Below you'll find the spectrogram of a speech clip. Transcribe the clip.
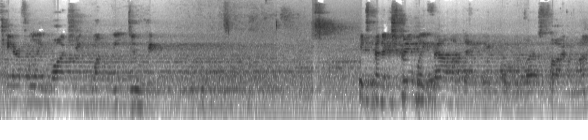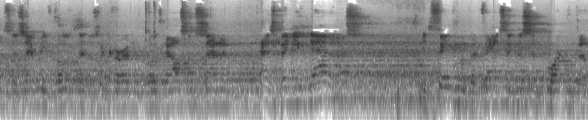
carefully watching what we do here. It's been extremely validating over the last five months as every vote that has occurred in both House and Senate has been unanimous in favor of advancing this important bill.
